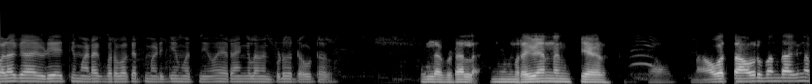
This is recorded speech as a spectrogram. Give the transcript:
ಒಳಗೆ ವಿಡಿಯೋ ಐತಿ ಮಾಡಕ್ಕೆ ಬರ್ಬೇಕಂತ ಮಾಡಿದ್ವಿ ಮತ್ತು ನೀವು ಇರಂಗಿಲ್ಲ ಅಂತ ಬಿಡೋ ಡೌಟ್ ಅದು. ಇಲ್ಲ ಬಿಡಲ್ಲ. ನಿಮ್ಮ ರವಿ ಅಣ್ಣನ ಕೇಳ. ಅವತ್ತು ಅವ್ರು ಬಂದಾಗ ನಾ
